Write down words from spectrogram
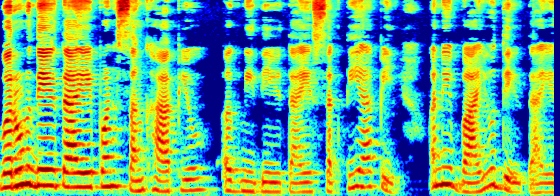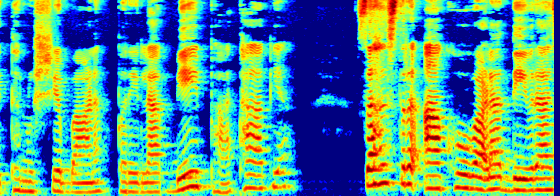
વરુણ દેવતાએ પણ શંખ આપ્યો અગ્નિ દેવતાએ શક્તિ આપી અને વાયુ દેવતાએ ધનુષ્ય બાણ ભરેલા બે ભાથા આપ્યા. સહસ્ત્ર આંખોવાળા દેવરાજ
